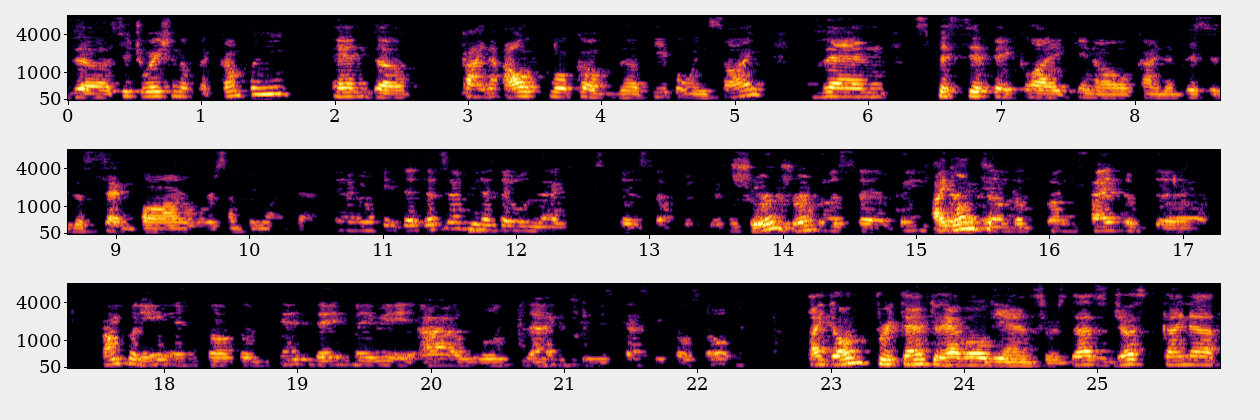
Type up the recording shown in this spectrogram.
the situation of the company and the kind of outlook of the people inside than specific like you know kind of this is the set bar or something like that Yeah, okay, that, that's something that I would like to discuss after the presentation. Sure, sure. Because uh, I don't- on the, on the side of the company and not of the candidate, maybe I would like to discuss it also. I don't pretend to have all the answers. That's just kind of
